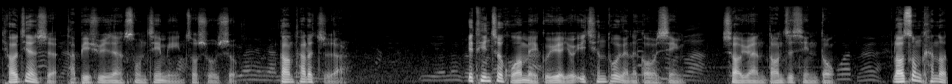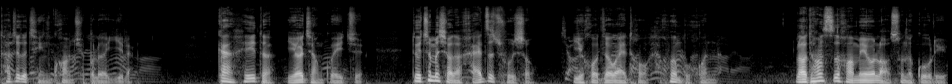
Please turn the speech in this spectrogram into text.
条件是他必须认宋金明做叔叔，当他的侄儿。一听这活每个月有一千多元的高薪，小袁当即心动。老宋看到他这个情况却不乐意了，干黑的也要讲规矩，对这么小的孩子出手，以后在外头还混不混了？老唐丝毫没有老宋的顾虑，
